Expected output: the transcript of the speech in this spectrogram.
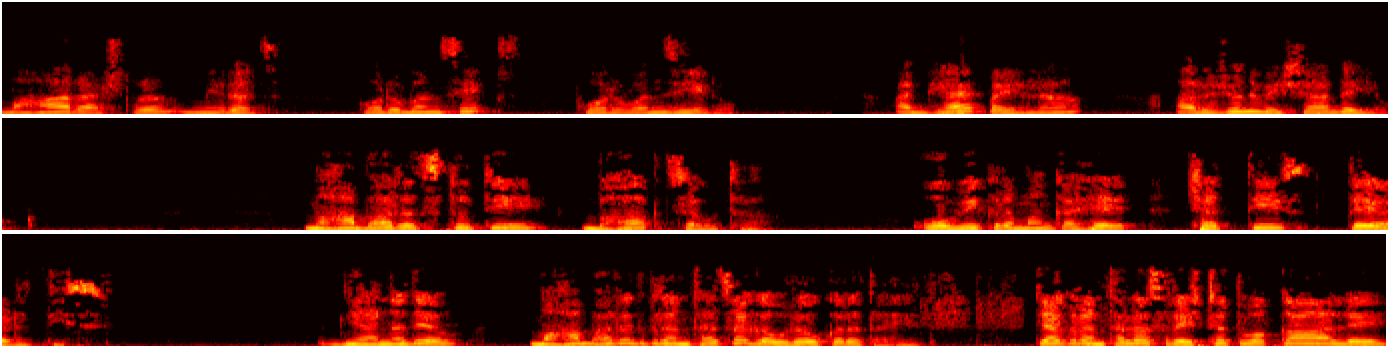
Maharashtra Miraj four one six four one zero. अध्याय पहिला अर्जुन विषाद योग महाभारत स्तुती भाग चौथा. ओवी क्रमांक आहेत छत्तीस ते अडतीस. ज्ञानदेव महाभारत ग्रंथाचा गौरव करत आहेत. त्या ग्रंथाला श्रेष्ठत्व का आले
